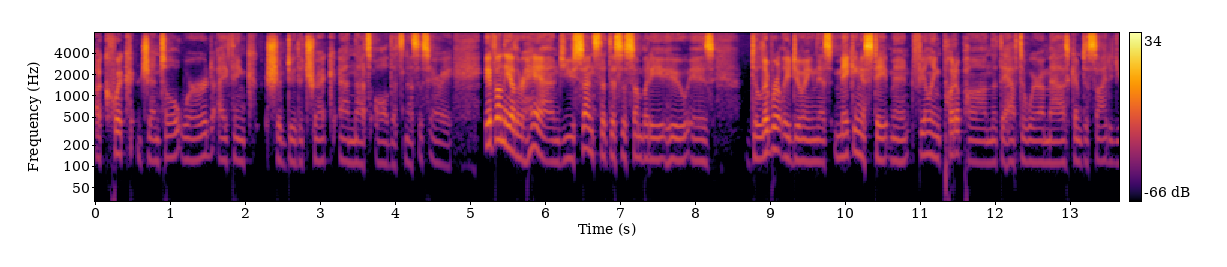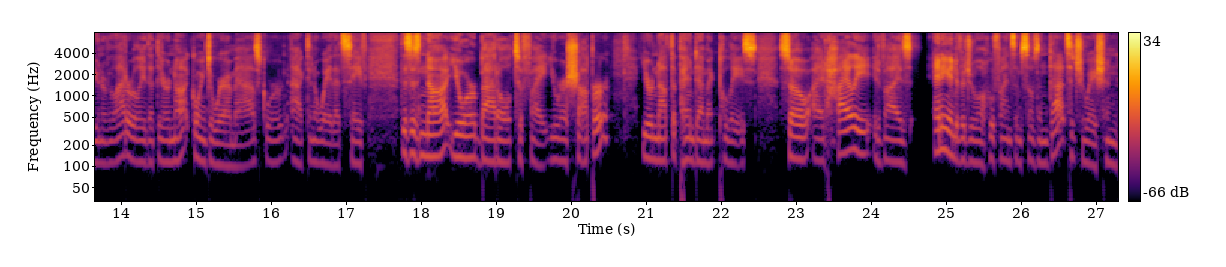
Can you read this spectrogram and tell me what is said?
a quick, gentle word, I think, should do the trick, and that's all that's necessary. If, on the other hand, you sense that this is somebody who is deliberately doing this, making a statement, feeling put upon that they have to wear a mask, and decided unilaterally that they are not going to wear a mask or act in a way that's safe. This is not your battle to fight. You are a shopper. You're not the pandemic police. So I'd highly advise any individual who finds themselves in that situation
